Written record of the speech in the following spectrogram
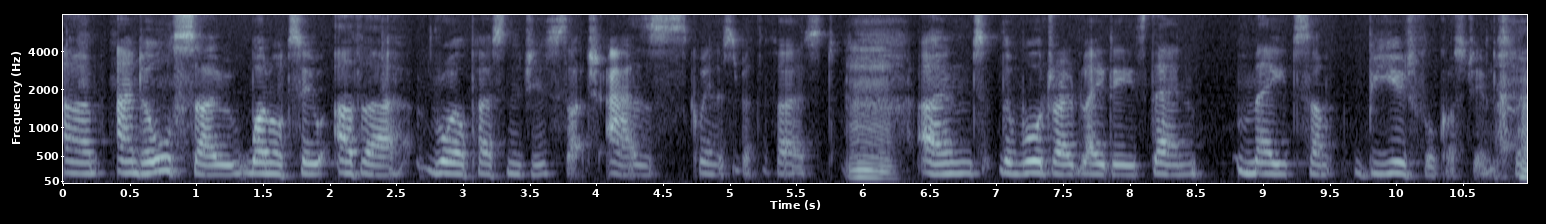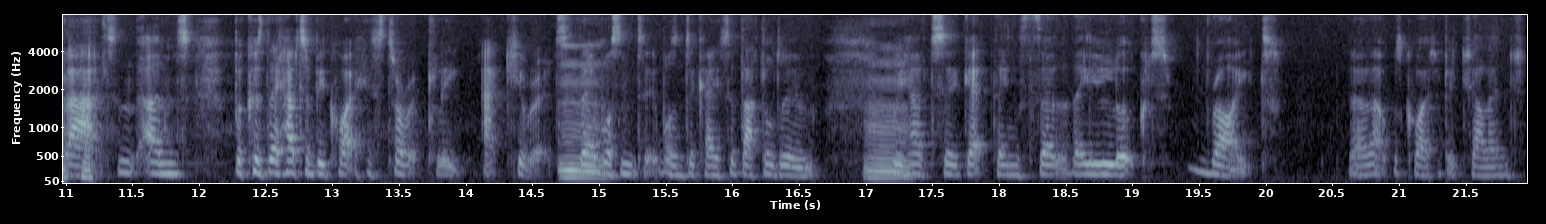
um, and also one or two other royal personages such as Queen Elizabeth I. And the wardrobe ladies then made some beautiful costumes for that, and, and because they had to be quite historically accurate, there wasn't it wasn't a case of that'll do. We had to get things so that they looked right. So that was quite a big challenge.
